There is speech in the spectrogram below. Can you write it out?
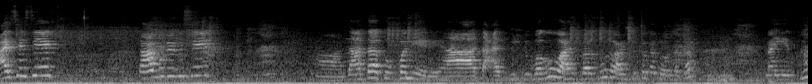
आयसे सीट का कुठे सीट हा दादा तू पण ये रे. हा तू बघू वाश बघू. वाश येतो का तोंडा का नाही येत ना?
